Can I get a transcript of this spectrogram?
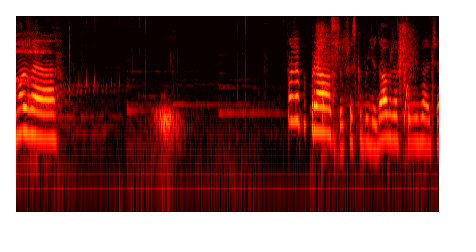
może może po prostu wszystko pójdzie dobrze w tym walce,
